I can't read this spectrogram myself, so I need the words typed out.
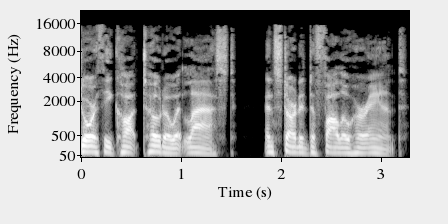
Dorothy caught Toto at last and started to follow her aunt.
